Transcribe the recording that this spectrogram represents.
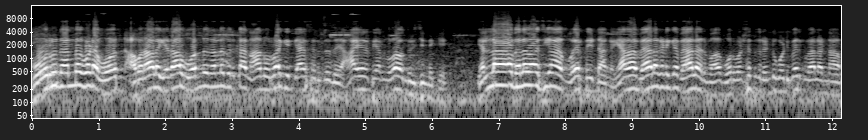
ஒரு நன்மை கூட ஒன் அவரால் ஏதாவது ஒன்று நல்லது இருக்கா? நானூறுரூவாய்க்கு கேஸ் இருந்தது. ஆயிரத்தி இரநூறுவா வந்துருச்சு இன்னைக்கு. எல்லா விலைவாசியும் உயர்த்திட்டாங்க. ஏதாவது வேலை கிடைக்க வேலை இருப்பா- ஒரு வருஷத்துக்கு ரெண்டு கோடி பேருக்கு வேலைன்னா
